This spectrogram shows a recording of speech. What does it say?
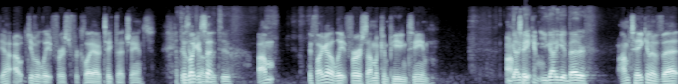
Yeah, I would give a late first for Clay. I'd take that chance because, like I said, too. I'm if I got a late first, I'm a competing team. You gotta taking, get, you got to get better. I'm taking a vet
